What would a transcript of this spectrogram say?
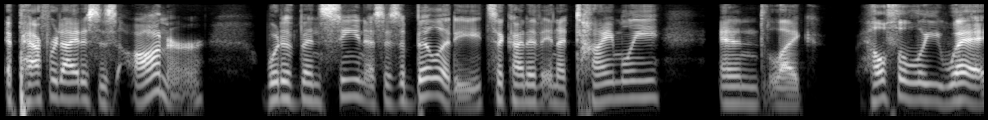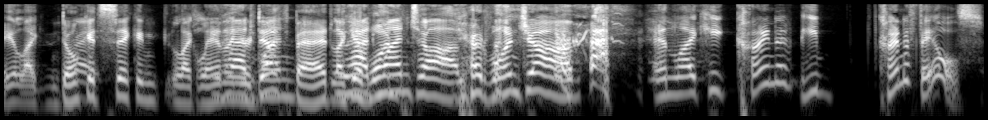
Epaphroditus's honor would have been seen as his ability to kind of in a timely and like healthily way, like don't Right. get sick and like land You on your one- deathbed. Like you you had have one job. You had one job. and like he kind of he kind of fails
